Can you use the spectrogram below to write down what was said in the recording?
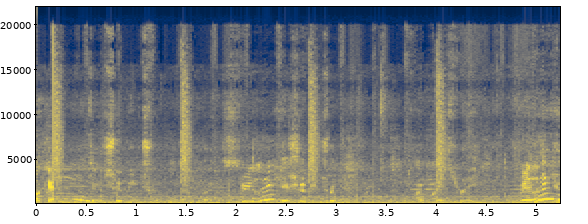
Okey. It should be triple that price. Really? It should be triple. I buy three. Really?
